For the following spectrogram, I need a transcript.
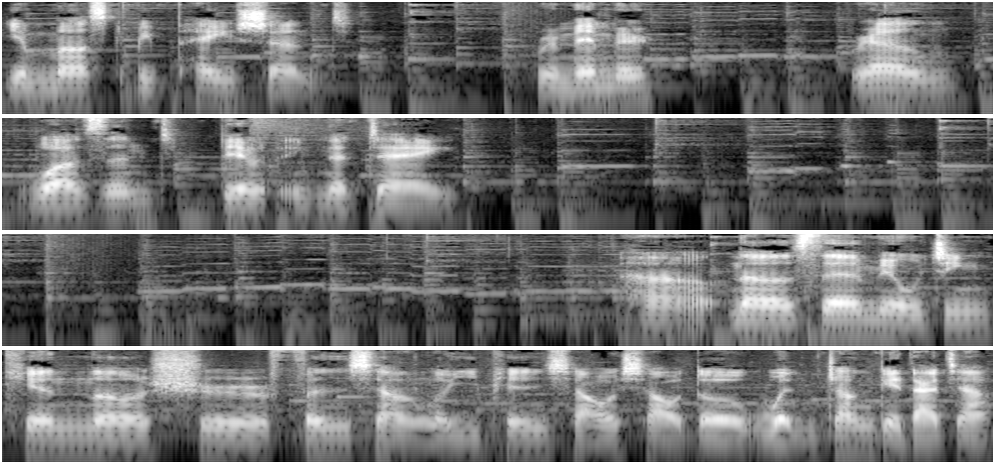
you must be patient. Remember, Rome wasn't built in a day. 好，那 Samuel 今天呢是分享了一篇小小的文章给大家，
